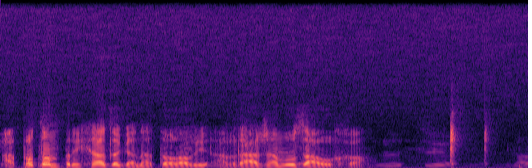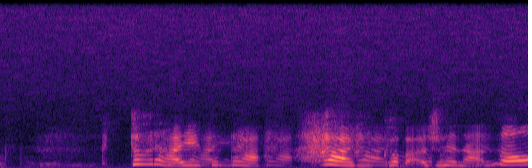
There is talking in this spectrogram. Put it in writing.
a potom prichádza k Anatolovi a vráža mu za ucho. Ktorá je to tá Hániková žena, no?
